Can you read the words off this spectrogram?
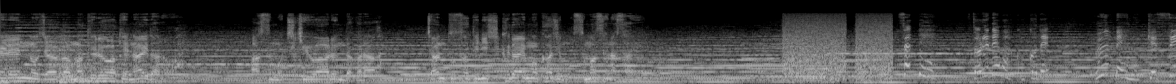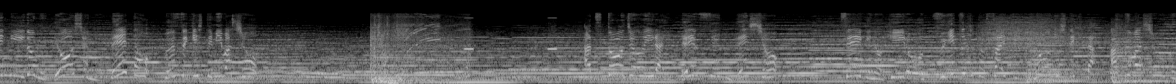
けれんのじゃが負けるわけないだろ明日も地球はあるんだからちゃんと先に宿題も家事も済ませなさい。さてそれではここで運命の決戦に挑む両者のデータを分析してみましょう。初登場以来連戦連勝。正義のヒーローを次々と再起可能にしてきた悪魔将軍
